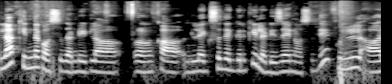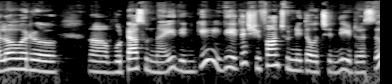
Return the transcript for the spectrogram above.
ఇలా కిందకు వస్తుందండి. ఇట్లా కా లెగ్స్ దగ్గరికి ఇలా డిజైన్ వస్తుంది. ఫుల్ ఆల్ ఓవర్ బుటాస్ ఉన్నాయి దీనికి. ఇది అయితే షిఫాన్ చున్నీతో వచ్చింది ఈ డ్రెస్సు.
